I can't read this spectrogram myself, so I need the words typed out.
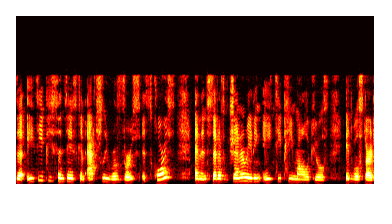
the ATP synthase can actually reverse its course. And instead of generating ATP molecules, it will start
